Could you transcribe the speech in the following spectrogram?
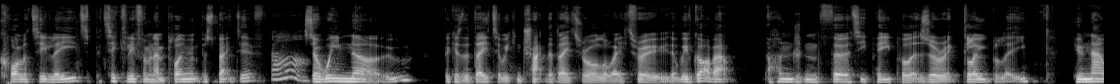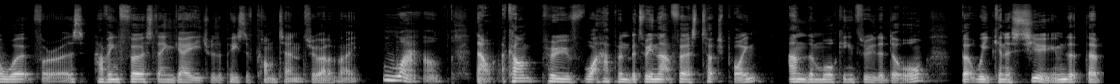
quality leads, particularly from an employment perspective. Ah. So we know because the data we can track the data all the way through that we've got about 130 people at Zurich globally who now work for us, having first engaged with a piece of content through Elevate. Wow. Now, I can't prove what happened between that first touch point and them walking through the door, but we can assume that the,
